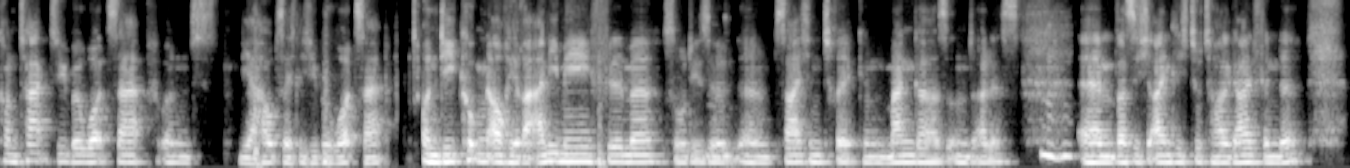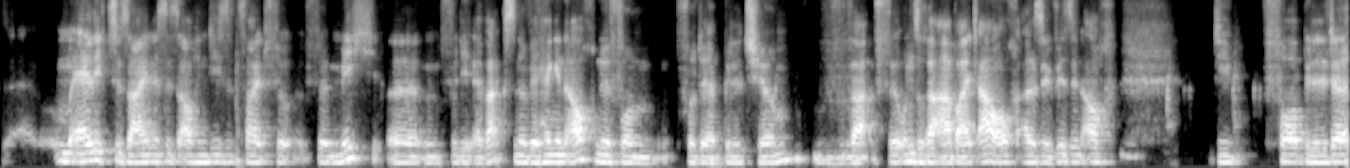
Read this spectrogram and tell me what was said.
Kontakt über WhatsApp und ja hauptsächlich über WhatsApp. Und die gucken auch ihre Anime-Filme, so diese äh, Zeichentrick und Mangas und alles, mhm. ähm, was ich eigentlich total geil finde. Um ehrlich zu sein, ist es auch in dieser Zeit für, für mich, äh, für die Erwachsenen, wir hängen auch nur vom, vor der Bildschirm, mhm. für unsere Arbeit auch. Also wir sind auch mhm. die Vorbilder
